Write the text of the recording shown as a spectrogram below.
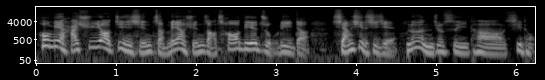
后面还需要进行怎么样寻找超跌主力的详细的细节。论就是一套系统，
